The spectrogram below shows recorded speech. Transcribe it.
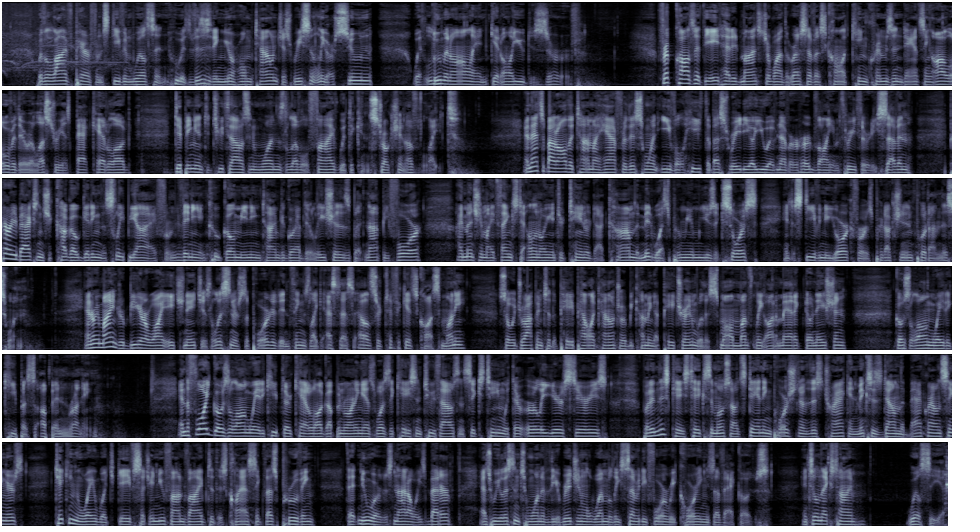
with a live pair from Steven Wilson, who is visiting your hometown just recently or soon with Luminol and Get All You Deserve. Fripp calls it the eight headed monster, while the rest of us call it King Crimson, dancing all over their illustrious back catalog, dipping into 2001's level 5 with the construcktion of light. And that's about all the time I have for this one, Evil Heat, the best radio you have never heard, volume 337. Perry Bax in Chicago getting the sleepy eye from Vinny and Kuko, meaning time to grab their leashes, but not before. I mention my thanks to IllinoisEntertainer.com, the Midwest premier music source, and to Steve in New York for his production input on this one. And a reminder BRY is listener supported, and things like SSL certificates cost money. So a drop into the PayPal account or becoming a patron with a small monthly automatic donation goes a long way to keep us up and running. And the Floyd goes a long way to keep their catalog up and running, as was the case in 2016 with their early years series. But in this case, takes the most outstanding portion of this track and mixes down the background singers, taking away what gave such a newfound vibe to this classic, thus proving that newer is not always better, as we listen to one of the original Wembley 74 recordings of Echoes. Until next time, we'll see you.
